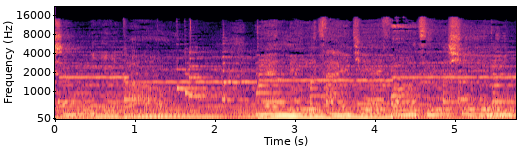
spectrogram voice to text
生依靠，愿你再借佛自心。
